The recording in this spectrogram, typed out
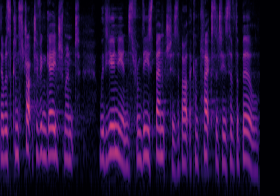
there was constructive engagement with unions from these benches about the complexities of the bill.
